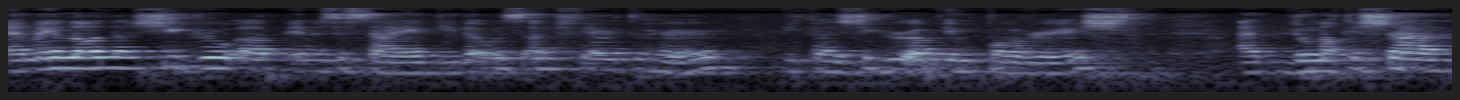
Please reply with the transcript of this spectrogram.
And my lola, she grew up in a society that was unfair to her because she grew up impoverished. At lumaki siya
